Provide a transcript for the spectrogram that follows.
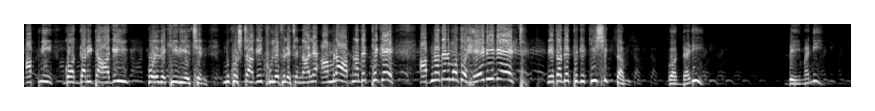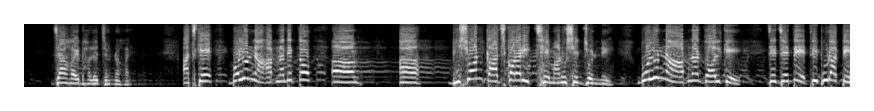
আপনি গদ্দারিটা আগেই করে দেখিয়ে দিয়েছেন, মুখোশটা আগেই খুলে ফেলেছেন। নালে আমরা আপনাদের থেকে, আপনাদের মতো হেভি ওয়েট নেতাদের থেকে কি শিখতাম? গদ্দারি? বেইমানি? যা হয় ভালোর জন্য হয়। আজকে বলুন না, আপনাদের তো ভীষণ কাজ করার ইচ্ছে মানুষের জন্য। বলুন না আপনার দলকে যে যেতে, ত্রিপুরাতে,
